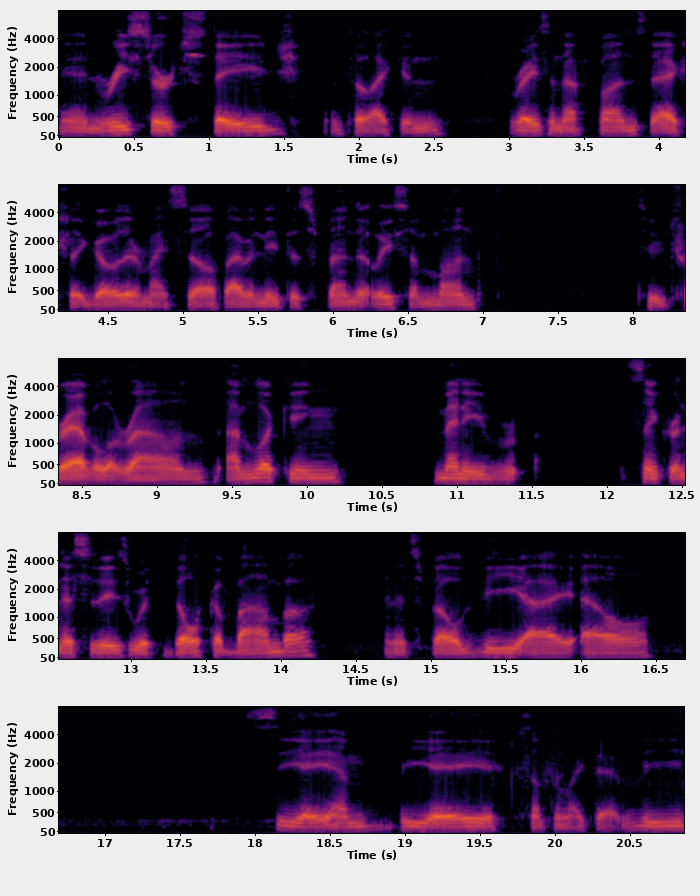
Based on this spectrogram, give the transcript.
and research stage until I can raise enough funds to actually go there myself. I would need to spend at least a month to travel around. I'm looking many synchronicities with Vilcabamba, and it's spelled V I L C A M B A, something like that. V.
